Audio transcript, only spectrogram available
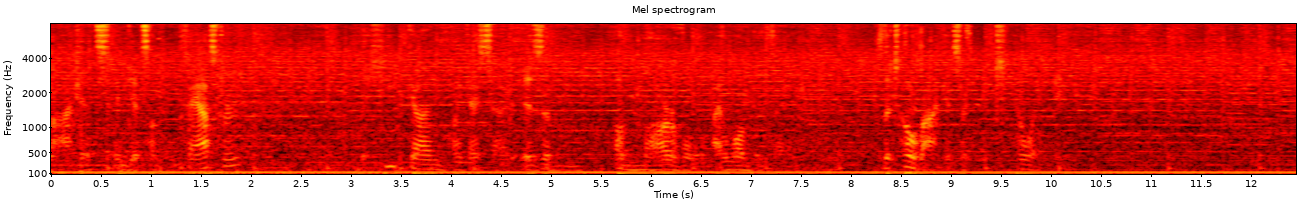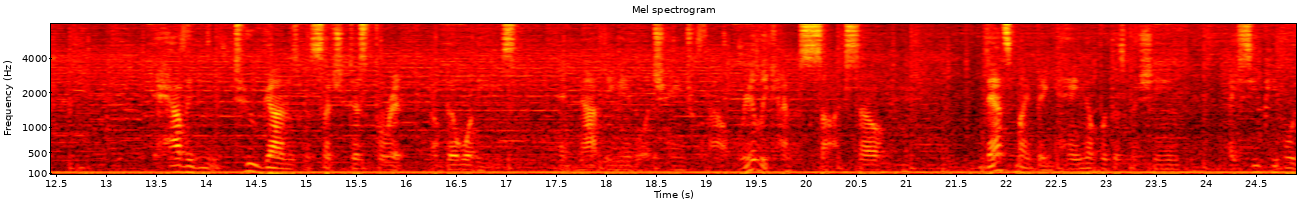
rockets and get something faster. The heat gun, like I said, is a, a marvel. I love the thing. The tow rockets are killing me. Having two guns with such disparate abilities and not being able to change one out really kind of sucks. So that's my big hang up with this machine. I see people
